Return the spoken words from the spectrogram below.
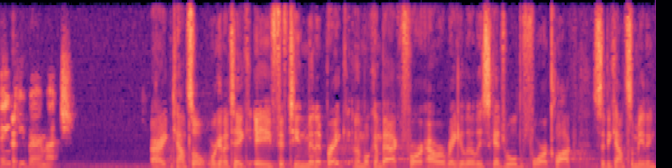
Thank you very much. All right, council, we're going to take a 15-minute break, and then we'll come back for our regularly scheduled 4 o'clock city council meeting.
